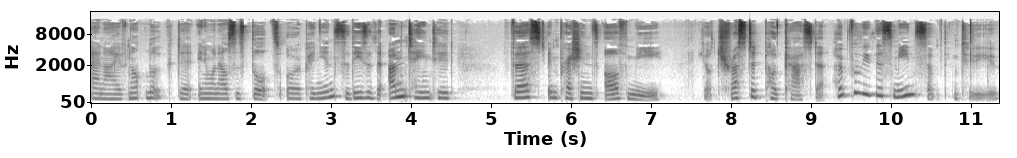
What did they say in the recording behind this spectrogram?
and I have not looked at anyone else's thoughts or opinions, so these are the untainted first impressions of me, your trusted podcaster. Hopefully, this means something to you.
